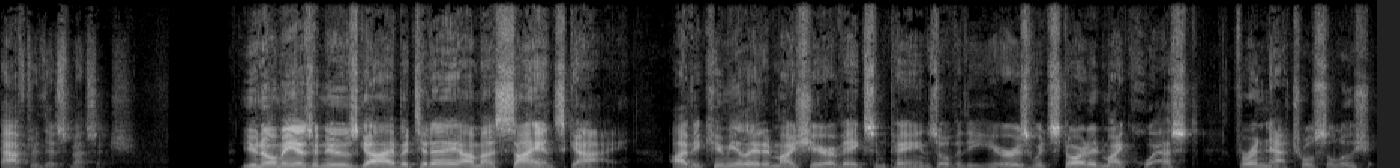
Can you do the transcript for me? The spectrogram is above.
after this message. You know me as a news guy, but today I'm a science guy. I've accumulated my share of aches and pains over the years, which started my quest for a natural solution.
